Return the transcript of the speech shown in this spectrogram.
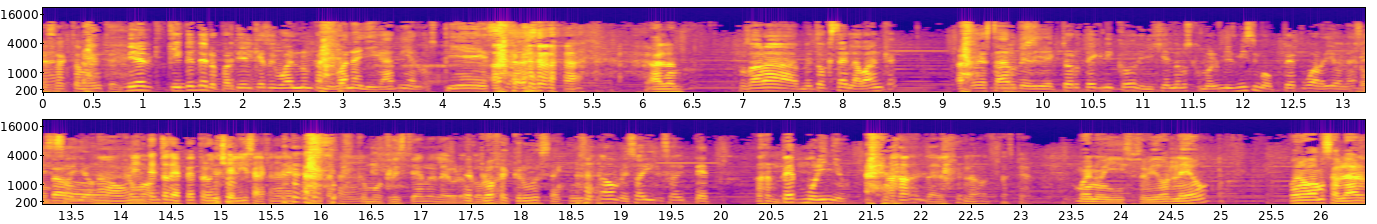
Exactamente. Miren, que intenten repartir el queso igual nunca me van a llegar ni a los pies. Alan. Pues ahora me toca estar en la banca. Voy a estar de director técnico dirigiéndonos como el mismísimo Pep Guardiola. Ese No, soy yo. No, un Como- intento de Pep, pero un cheliz al final de cuentas. ahí. Como Cristiano en la Eurocopa. El profe Cruz aquí. No, hombre, soy, soy Pep. Anda. Pep Muriño. Ándale, no, estás peor. Bueno, y su servidor Leo. Bueno, vamos a hablar,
